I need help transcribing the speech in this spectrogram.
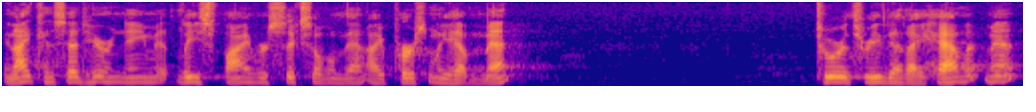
And I can sit here and name at least five or six of them that I personally have met, two or three that I haven't met,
